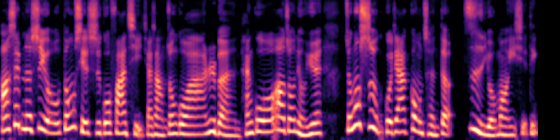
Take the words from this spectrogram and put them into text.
RCEP 呢是由东协十国发起，加上中国啊、日本、韩国、澳洲、纽约，总共十五个国家共成的自由贸易协定。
